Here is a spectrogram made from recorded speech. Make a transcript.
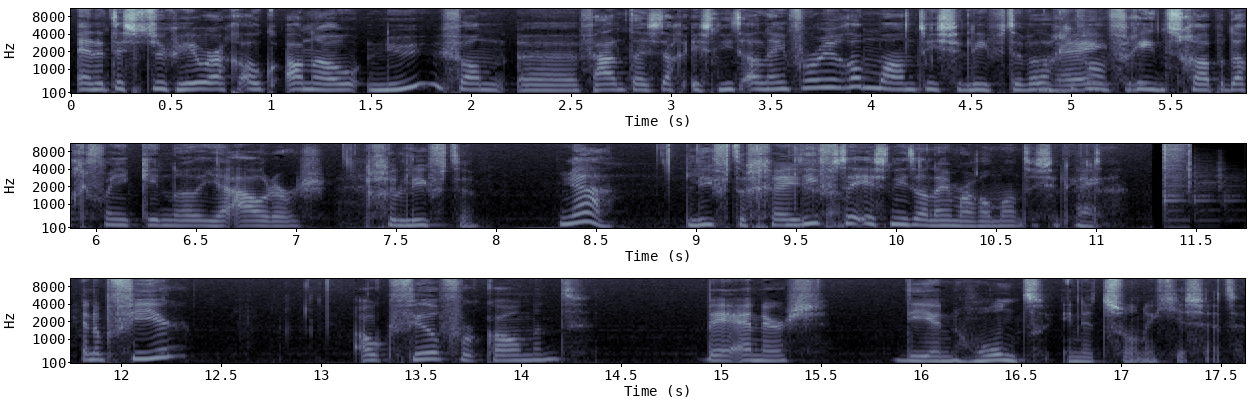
En het is natuurlijk heel erg ook anno nu. Van eh, Valentijnsdag is niet alleen voor je romantische liefde. Wat dacht je van vriendschap? Wat dacht je van je kinderen, je ouders? geliefde. Ja, Liefde geven. liefde is niet alleen maar romantische liefde. En op vier, ook veel voorkomend, BN'ers die een hond in het zonnetje zetten.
